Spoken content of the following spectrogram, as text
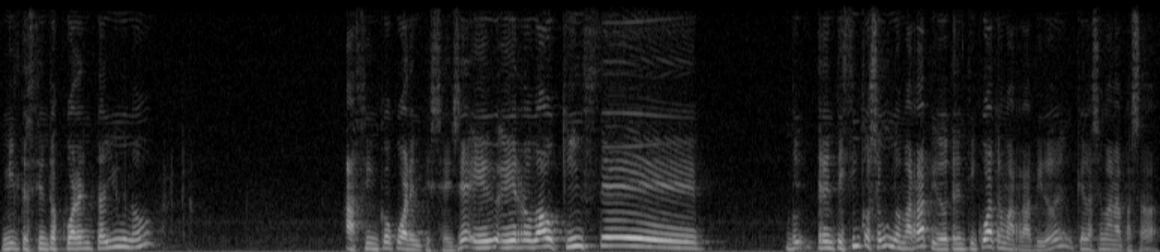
1341 a 5,46. ¿eh? he rodado 15 35 segundos más rápido, 34 más rápido ¿eh? que la semana pasada.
